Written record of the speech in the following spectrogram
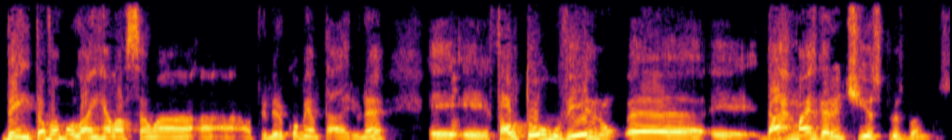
Bem, então vamos lá, em relação ao primeiro comentário, né? É, é, faltou o governo é, é, dar mais garantias para os bancos.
